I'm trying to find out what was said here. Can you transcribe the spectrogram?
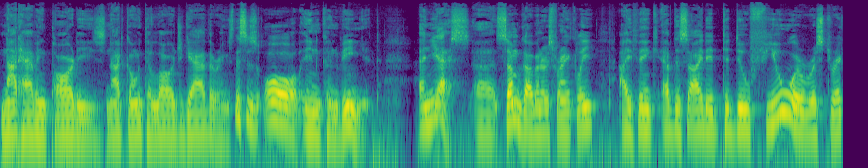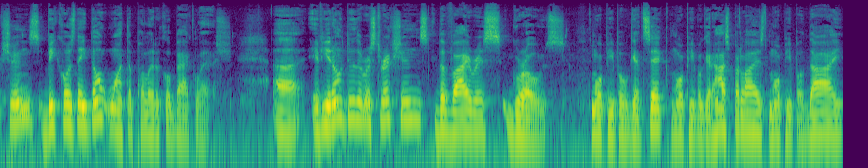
not having parties, not going to large gatherings. This is all inconvenient. And yes, uh, some governors, frankly, I think, have decided to do fewer restrictions because they don't want the political backlash. Uh, if you don't do the restrictions, the virus grows. More people get sick, more people get hospitalized, more people die.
